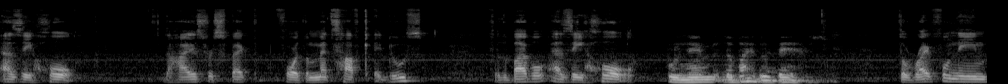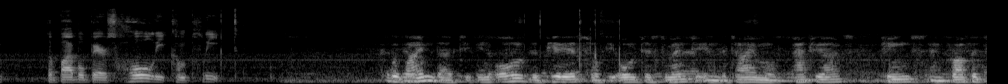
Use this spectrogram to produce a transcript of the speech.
As a whole, the highest respect for the Metzhaf Kedus, for the Bible as a whole. Full name the Bible bears. The rightful name the Bible bears wholly complete. We find that in all the periods of the Old Testament, in the time of patriarchs, kings, and prophets,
